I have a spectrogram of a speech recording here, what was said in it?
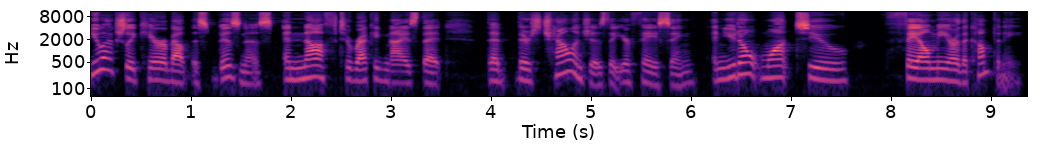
you actually care about this business enough to recognize that that there's challenges that you're facing and you don't want to fail me or the company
